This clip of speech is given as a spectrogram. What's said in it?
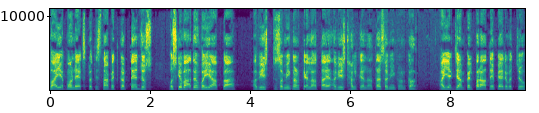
वाई अपॉन एक्स प्रतिस्थापित करते हैं। जो उसके बाद में वही आपका अभिष्ट समीकरण कहलाता है अभिष्ट हल कहलाता है समीकरण का। आइए एग्ज़ाम्पल पर आते हैं प्यारे बच्चों।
